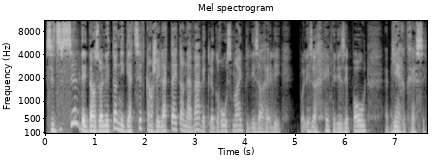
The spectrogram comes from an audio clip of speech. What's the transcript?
C'est difficile d'être dans un état négatif quand j'ai la tête en avant avec le gros smile puis les oreilles, les, pas les oreilles, mais les épaules euh, bien redressées.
